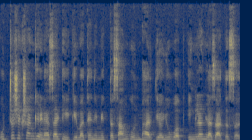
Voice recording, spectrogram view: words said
उच्च शिक्षण घेण्यासाठी किंवा ते निमित्त सांगून भारतीय युवक इंग्लंडला जात असत.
